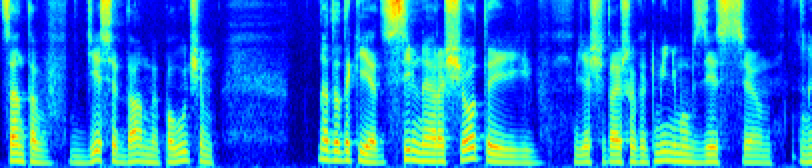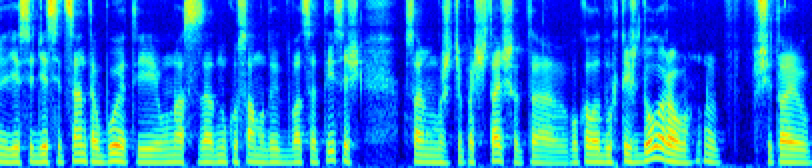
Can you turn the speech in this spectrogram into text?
центов 10, да, мы получим. Это такие сильные расчеты и я считаю, что как минимум здесь, э, если 10 центов будет, и у нас за одну кусаму дают 20 тысяч, сами можете посчитать, что это около 2000 долларов. Ну, считаю,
